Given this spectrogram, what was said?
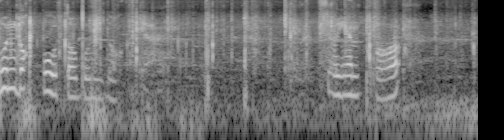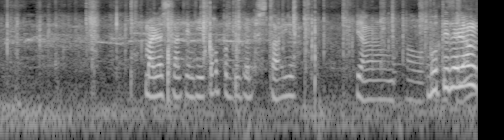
Bundok po to, bundok. Ayan. So, yan po. Malas natin dito kapag gagalas tayo. Yang, oh. Buti na lang,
